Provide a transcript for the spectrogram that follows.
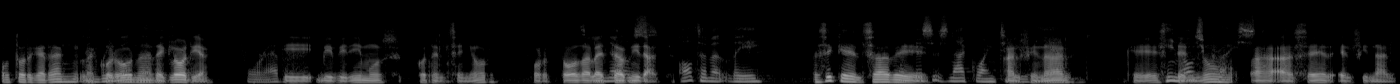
otorgarán la and we will corona live de gloria. Y viviremos con el Señor por toda la eternidad. Así que Él sabe al final que este no va a ser el final.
